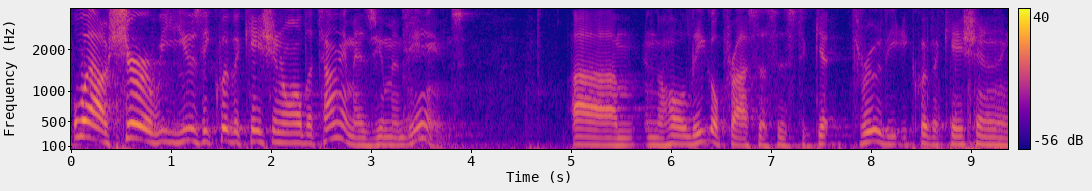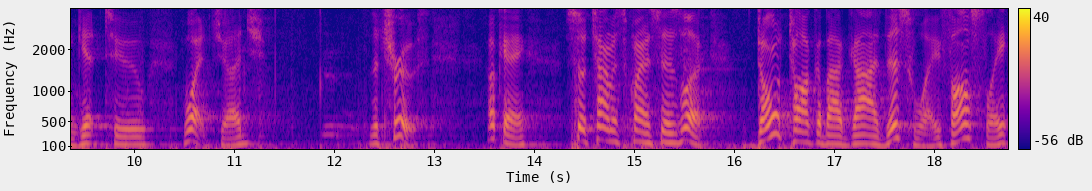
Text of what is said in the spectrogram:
Well, sure, we use equivocation all the time as human beings. Um, and the whole legal process is to get through the equivocation and get to what, Judge? The truth. Okay, so Thomas Aquinas says, look, don't talk about God this way, falsely,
